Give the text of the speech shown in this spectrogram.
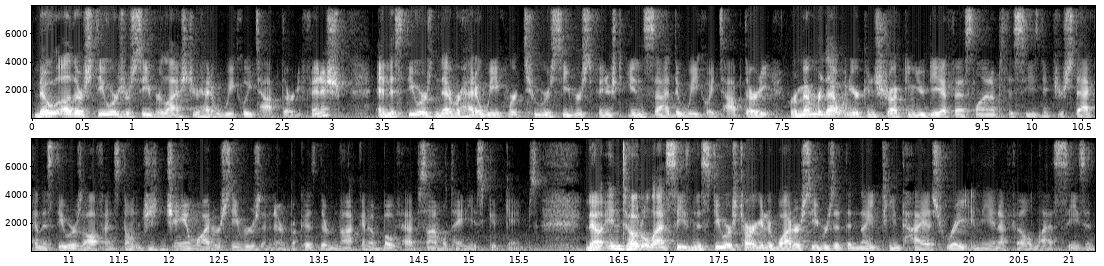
No other Steelers receiver last year had a weekly top 30 finish, and the Steelers never had a week where two receivers finished inside the weekly top 30. Remember that when you're constructing your DFS lineups this season, if you're stacking the Steelers offense, don't just jam wide receivers in there because they're not going to both have simultaneous simultaneous good games. Now, in total last season, the Steelers targeted wide receivers at the 19th highest rate in the NFL last season.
